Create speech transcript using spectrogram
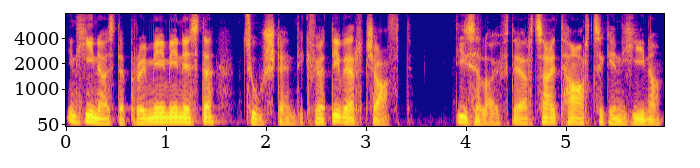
In China ist der Premierminister zuständig für die Wirtschaft. Diese läuft derzeit harzig in China.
